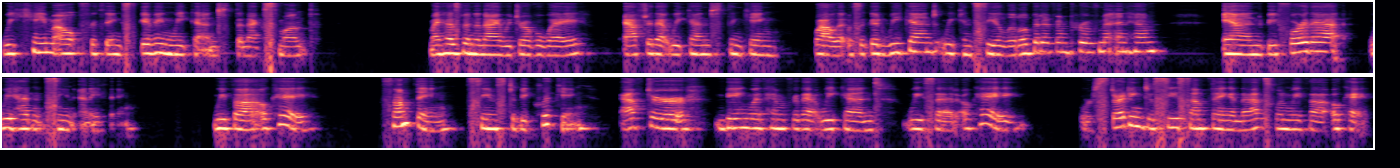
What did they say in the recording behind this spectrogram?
We came out for Thanksgiving weekend the next month. My husband and I we drove away after that weekend thinking, wow, that was a good weekend. We can see a little bit of improvement in him. And before that, we hadn't seen anything. We thought, okay, something seems to be clicking. After being with him for that weekend, we said, okay, we're starting to see something. And that's when we thought, okay,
